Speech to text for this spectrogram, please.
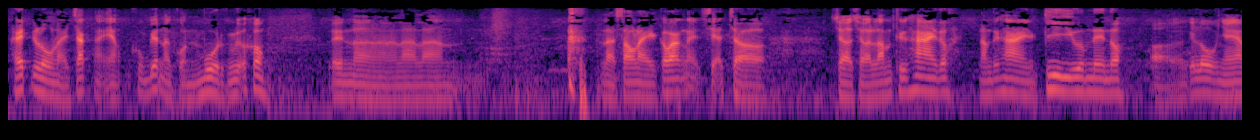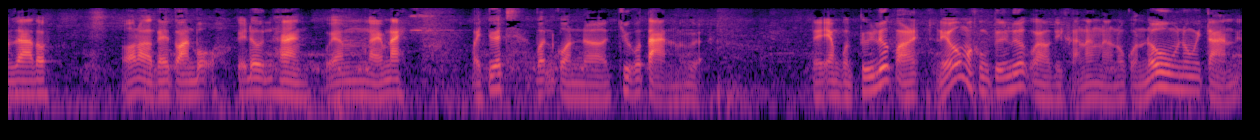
Hết cái lô này chắc là em không biết là còn mua được nữa không. Nên là là là là sau này các bác sẽ chờ chờ chờ năm thứ hai thôi. Năm thứ hai kỳ ươm lên thôi ở cái lô nhà em ra thôi đó là cái toàn bộ cái đơn hàng của em ngày hôm nay. Bạch tuyết vẫn còn uh, chưa có tàn mọi người đây em còn tưới nước vào đấy. Nếu mà không tưới nước vào thì khả năng là nó còn lâu nó mới tàn nữa.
